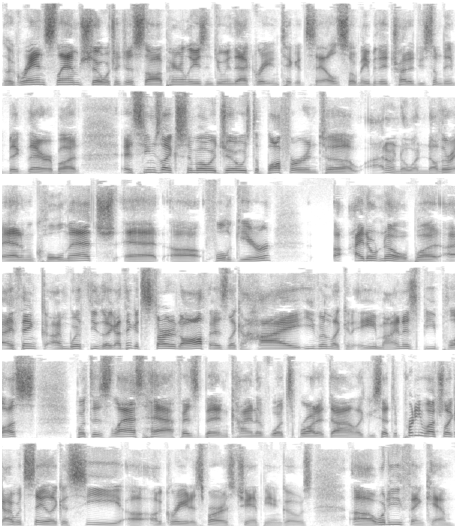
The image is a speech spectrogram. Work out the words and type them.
the Grand Slam show, which I just saw, apparently isn't doing that great in ticket sales. So maybe they try to do something big there. But it seems like Samoa Joe is the buffer into I don't know another Adam Cole match at uh, Full Gear. I don't know, but I think I'm with you. Like I think it started off as like a high, even like an A minus, B plus, but this last half has been kind of what's brought it down. Like you said, to pretty much like I would say like a C, uh, a grade as far as champion goes. Uh, what do you think, Cam?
